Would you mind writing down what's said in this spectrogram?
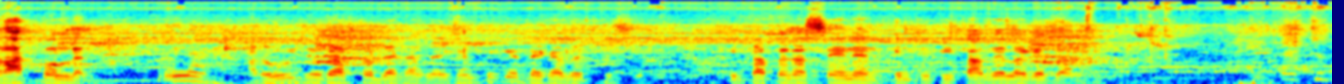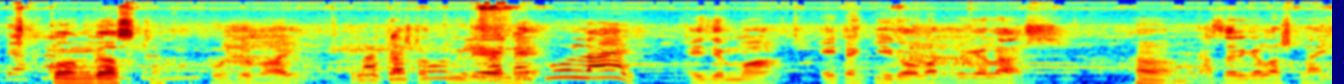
রাগ করলেন? না। আর ওই যে গাছটা দেখা যায় এখান থেকে দেখা যাচ্ছে। কিন্তু আপনারা চেনেন কিন্তু কি কাজে লাগে জানেন? কোন গাছটা? ওই যে ভাই গাছটা তুলে এনে এই যে মা এটা কি রবারের গ্লাস হ্যাঁ। কাঁচের গ্লাস নাই?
